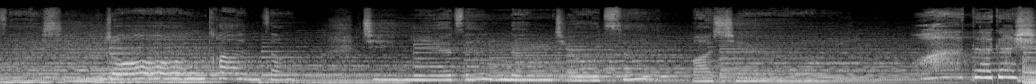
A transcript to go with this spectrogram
在心中弹奏，今夜怎能就此罢休？我的感受。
